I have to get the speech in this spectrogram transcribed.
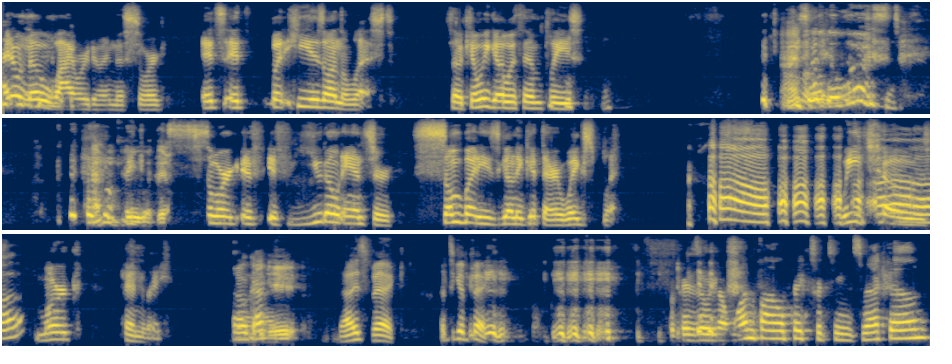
I don't know why we're doing this, Sorg. It's it's but he is on the list. So can we go with him, please? I'm He's on the list. I'm okay with this. Sorg, if if you don't answer, somebody's gonna get their wig split. We chose Mark Henry. Okay. Nice pick. That's a good pick. Okay, so we got one final pick for Team SmackDown.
